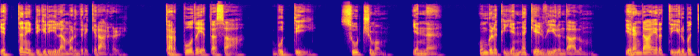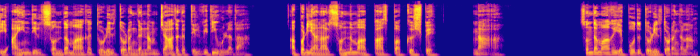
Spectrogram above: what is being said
எத்தனை டிகிரியில் அமர்ந்திருக்கிறார்கள்? தற்போதைய தசா புத்தி சூட்சுமம் என்ன? உங்களுக்கு என்ன கேள்வி இருந்தாலும் இரண்டாயிரத்து இருபத்தி ஐந்தில் சொந்தமாக தொழில் தொடங்க நம் ஜாதகத்தில் விதி உள்ளதா? அப்படியானால் சொந்தமா பாஸ் பக்குஷ்பே நா. சொந்தமாக எப்போது தொழில் தொடங்கலாம்?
